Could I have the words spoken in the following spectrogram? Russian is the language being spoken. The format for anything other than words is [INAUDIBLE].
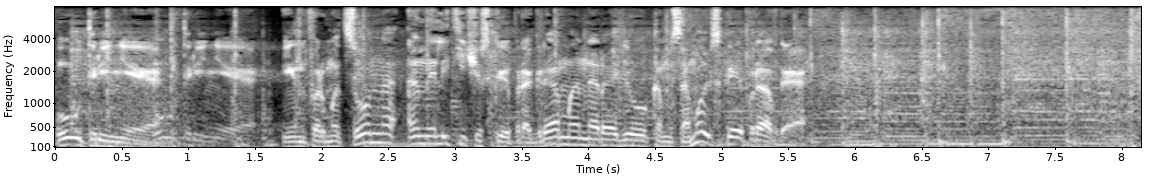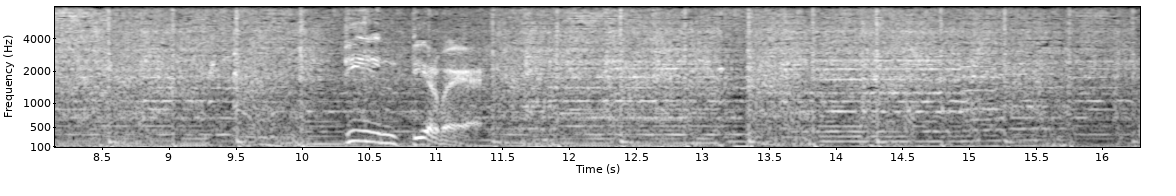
Утренняя. Утренняя. Информационно-аналитическая программа на радио «Комсомольская правда». Пермь первая.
